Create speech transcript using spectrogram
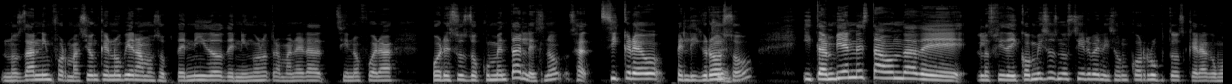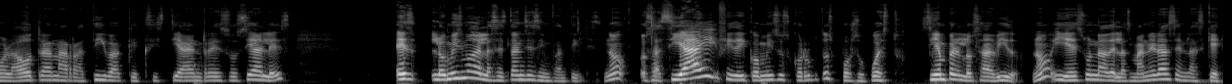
nos dan información que no hubiéramos obtenido de ninguna otra manera si no fuera por esos documentales, ¿no? O sea, sí creo peligroso. Y también esta onda de los fideicomisos no sirven y son corruptos, que era como la otra narrativa que existía en redes sociales, es lo mismo de las estancias infantiles, ¿no? O sea, si hay fideicomisos corruptos, por supuesto, siempre los ha habido, ¿no? Y es una de las maneras en las que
